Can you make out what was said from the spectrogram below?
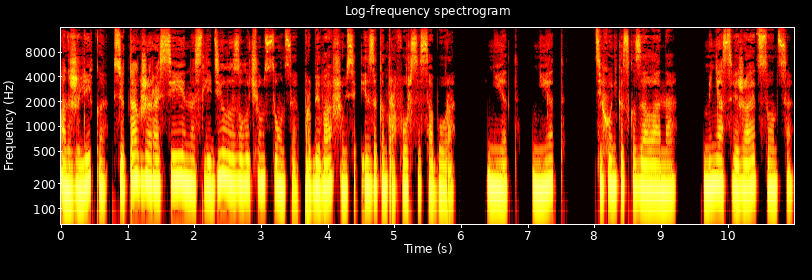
Анжелика все так же рассеянно следила за лучом солнца, пробивавшимся из-за контрафорса собора. «Нет, нет», — тихонько сказала она, — «меня освежает солнце,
